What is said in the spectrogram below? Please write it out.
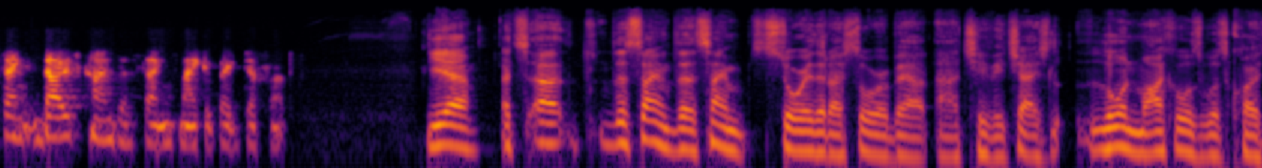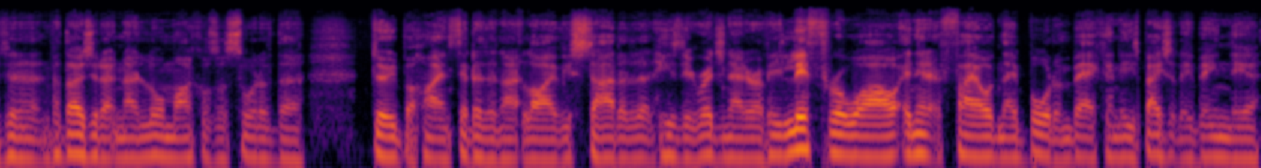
think those kinds of things make a big difference. Yeah, it's uh, the same. The same story that I saw about uh, Chevy Chase. Lorne Michaels was quoted in it. And for those who don't know, Lorne Michaels was sort of the dude behind Saturday Night Live. He started it. He's the originator of. it. He left for a while, and then it failed, and they brought him back, and he's basically been there.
